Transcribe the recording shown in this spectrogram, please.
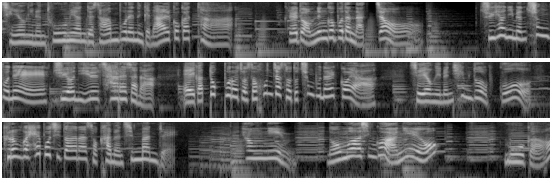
재영이는 도움이 안 돼서 안 보내는 게 나을 것 같아. 그래도 없는 것보단 낫죠. 주현이면 충분해. 주연이 일 잘하잖아. 애가 똑 부러 져서 혼자서도 충분할 거야. 재영이는 힘도 없고 그런 거 해보지도 않아서 가면 집만 돼. 형님, 너무 하신 거 아니에요? 뭐가?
